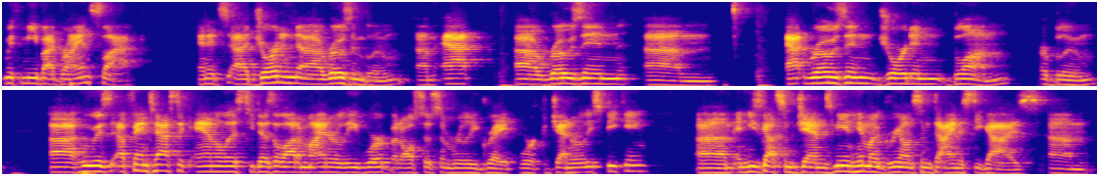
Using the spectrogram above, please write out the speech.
with me by Brian Slack, and it's uh, Jordan uh, Rosenblum um, at uh, Rosen um, at Rosen Jordan Blum or Bloom uh, who is a fantastic analyst. He does a lot of minor league work, but also some really great work, generally speaking. Um, and he's got some gems. Me and him agree on some dynasty guys. Um,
